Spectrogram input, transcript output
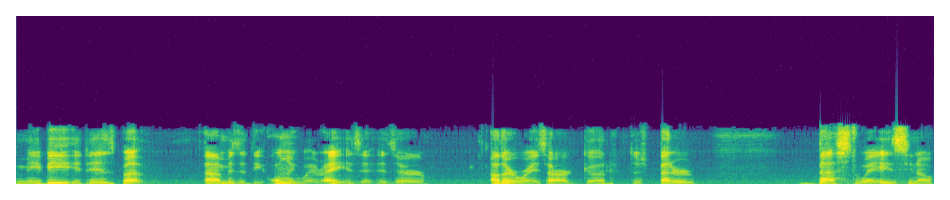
maybe it is, but um, is it the only way, right? Is it is there other ways that are good? There's better, best ways, you know.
